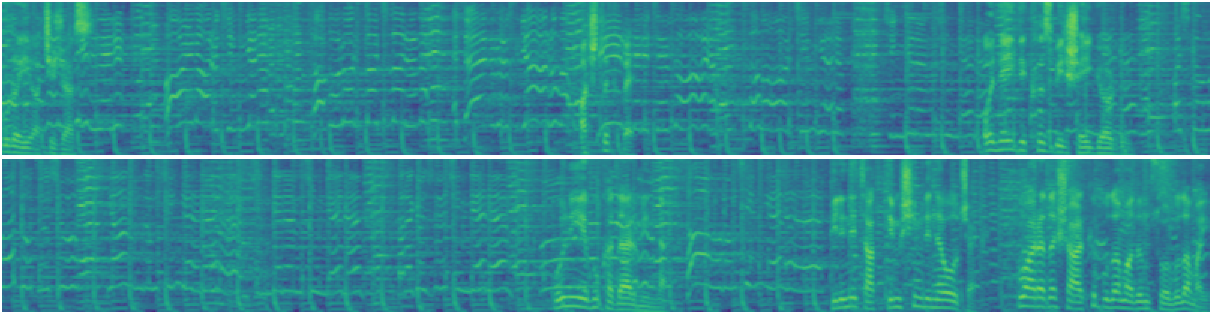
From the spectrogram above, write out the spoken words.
Burayı açacağız. Açtık be. O neydi kız bir şey gördüm. Bu niye bu kadar minnak? Pilini taktım şimdi ne olacak? Bu arada şarkı bulamadım sorgulamayın.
